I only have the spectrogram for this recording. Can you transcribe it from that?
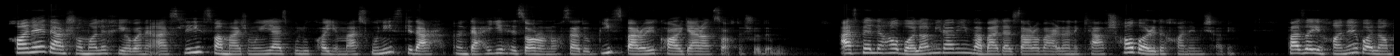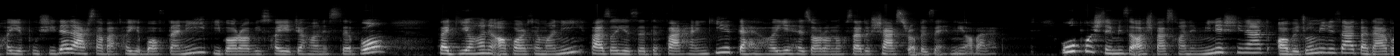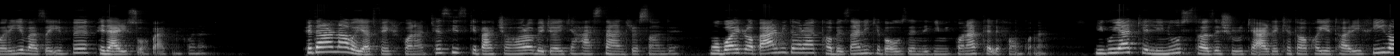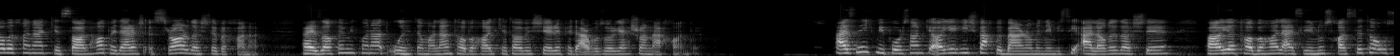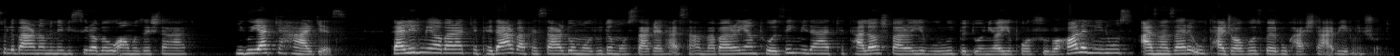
خانه در شمال خیابان اصلی است و مجموعی از بلوک های مسکونی است که در دهه 1920 برای کارگران ساخته شده بود. از پله ها بالا می رویم و بعد از درآوردن کفش ها وارد خانه می شویم. فضای خانه با لامپ های پوشیده در سبت های بافتنی، دیوار های جهان سوم و گیاهان آپارتمانی فضای ضد فرهنگی دهه های 1960 را به ذهن می آورد. او پشت میز آشپزخانه می نشیند، آبجو می ریزد و درباره وظایف پدری صحبت می کند. پدر نباید فکر کند کسی است که بچه ها را به جایی که هستند رسانده. موبایل را بر می دارد تا به زنی که با او زندگی می کند تلفن کند. می‌گوید که لینوس تازه شروع کرده کتاب های تاریخی را بخواند که سالها پدرش اصرار داشته بخواند و اضافه می کند او احتمالا تا به حال کتاب شعر پدر بزرگش را نخوانده. از نیک می‌پرسم که آیا هیچ وقت به برنامه نویسی علاقه داشته و آیا تا به حال از لینوس خواسته تا اصول برنامه نویسی را به او آموزش دهد؟ می‌گوید که هرگز. دلیل میآورد که پدر و پسر دو موجود مستقل هستند و برایم توضیح می‌دهد که تلاش برای ورود به دنیای پرشور و حال لینوس از نظر او تجاوز به روحش تعبیر می‌شد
